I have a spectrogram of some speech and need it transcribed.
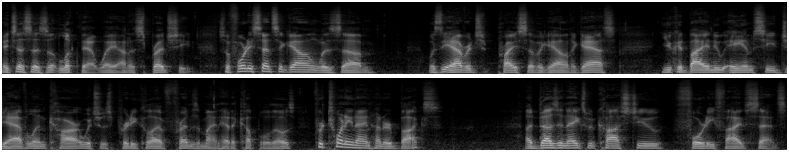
it just doesn't look that way on a spreadsheet. So 40 cents a gallon was um, was the average price of a gallon of gas. You could buy a new AMC Javelin car, which was pretty cool. I have friends of mine had a couple of those for 2,900 bucks. A dozen eggs would cost you 45 cents.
